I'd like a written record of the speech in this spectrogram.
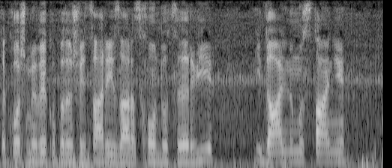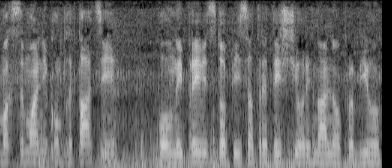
Також ми викупили в Швейцарії зараз Honda CR-V в ідеальному стані, максимальній комплектації, повний привід 153 тисячі оригінального пробігу.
